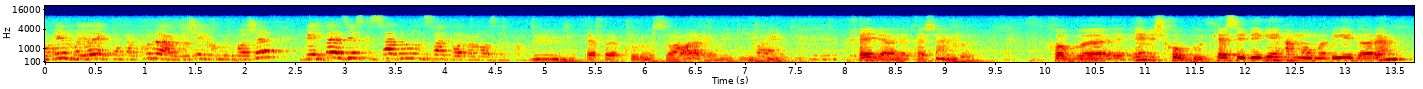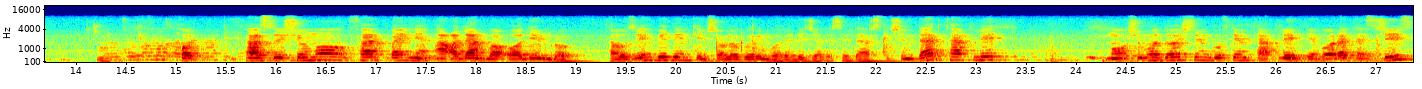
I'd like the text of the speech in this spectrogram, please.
مهم و یا یک تفکر و اندیشه خوب باشه بهتر از است که صد روز صد بار نماز بخوان. ام، تفکر و ساعه رو میگی خیلی عالی قشنگ بود. خب اینش خوب بود. کسی دیگه هم آمادگی دارم؟ خب پس شما فرق بین اعلم و عالم رو توضیح بدین که انشالله بریم وارد جلسه درس بشیم. در تقلید ما شما داشتیم گفتیم تقلید عبارت از چیست؟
